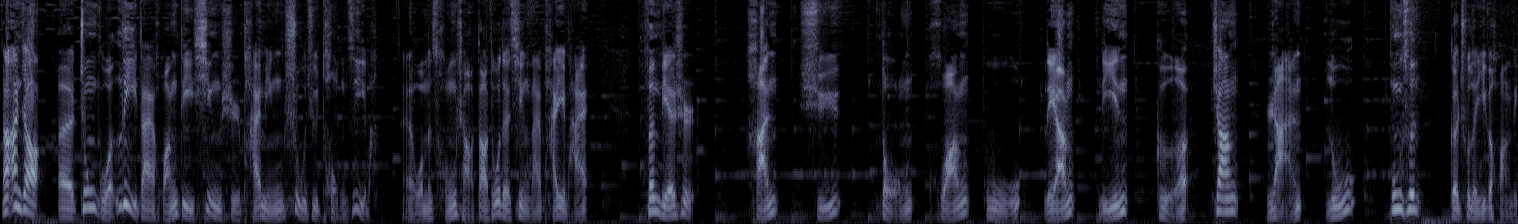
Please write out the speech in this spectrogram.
那按照呃中国历代皇帝姓氏排名数据统计吧，呃，我们从少到多的姓来排一排，分别是韩、徐、董、黄、武、梁、林、葛、张、冉、卢、公孙，各出了一个皇帝。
